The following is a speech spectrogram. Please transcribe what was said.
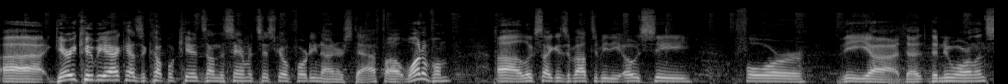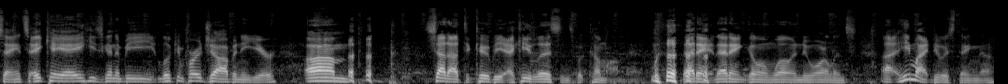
Uh, Gary Kubiak has a couple kids on the San Francisco 49er staff. Uh, one of them uh, looks like is about to be the OC for the uh, the the New Orleans Saints, aka he's going to be looking for a job in a year. Um, shout out to Kubiak, he listens, but come on, man, that ain't that ain't going well in New Orleans. Uh, he might do his thing though.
